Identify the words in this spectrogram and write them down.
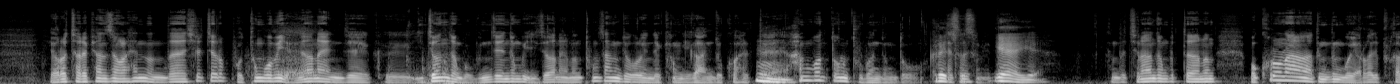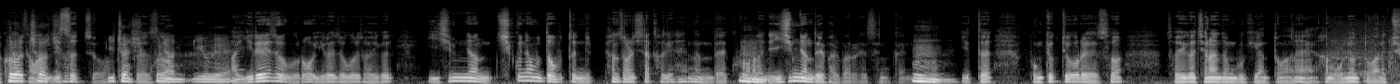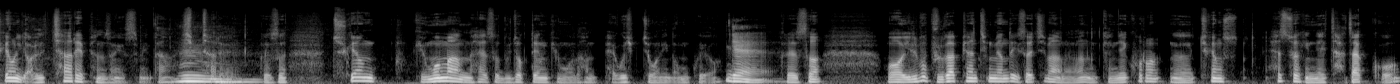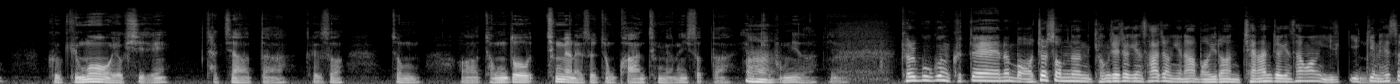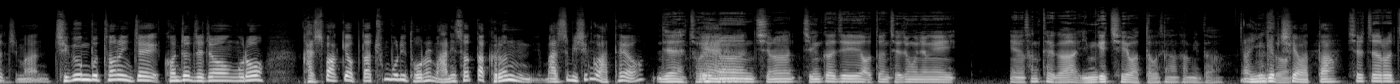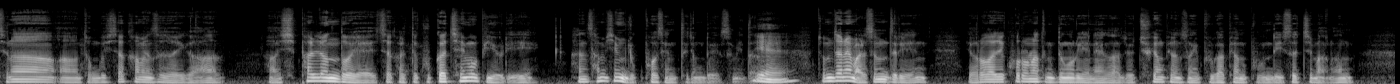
여러 차례 편성을 했는데 실제로 보통 보면 예년에 이제 그 이전 정부 문재인 정부 이전에는 통상적으로 이제 경기가 안 좋고 할 때 한번 음. 또는 두 번 정도 그랬어요. 했었습니다. 예, 예. 근데 지난 정부 때는 뭐 코로나 등등 뭐 여러 가지 불가피한 그렇죠. 상황이 있었죠. 2019년 이후에 아, 이례적으로 이례적으로 저희가 20년 19년부터부터 이제 편성을 시작하긴 했는데 코로나가 음. 이제 20년도에 발발을 했으니까요. 음. 이때 본격적으로 해서 저희가 지난 정부 기간 동안에 한 5년 동안에 추경을 10차례 편성했습니다. 음. 10차례. 그래서 추경 규모만 해서 누적된 규모도 한 150조 원이 넘고요. 예. 그래서 뭐 일부 불가피한 측면도 있었지만은 굉장히 코로나 어, 추경 횟수가 굉장히 잦았고 그 규모 역시 작지 않았다. 그래서 좀 어, 정도 측면에서 좀 과한 측면은 있었다 이렇게 아. 봅니다. 예. 결국은 그때는 뭐 어쩔 수 없는 경제적인 사정이나 뭐 이런 재난적인 상황이 있긴 네. 했었지만 지금부터는 이제 건전 재정으로 갈 수밖에 없다. 충분히 돈을 많이 썼다. 그런 말씀이신 것 같아요. 네, 저희는 예. 지난 지금까지 어떤 재정 운영의 예, 상태가 임계치에 왔다고 생각합니다. 아, 임계치에 왔다? 실제로 지난 어, 정부 시작하면서 저희가 18년도에 어, 시작할 때 국가 채무 비율이 한 36% 정도였습니다. 예. 좀 전에 말씀드린 여러 가지 코로나 등등으로 인해 가지고 추경 편성이 불가피한 부분도 있었지만은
